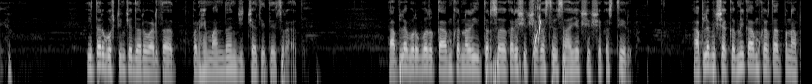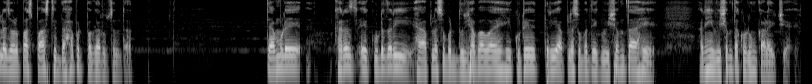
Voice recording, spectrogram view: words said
इतर गोष्टींचे दर वाढतात पण हे मानधन जिच्छा तिथेच राहते. आपल्याबरोबर काम करणारे इतर सहकारी शिक्षक असतील सहाय्यक शिक्षक असतील आपल्यापेक्षा कमी काम करतात पण आपल्या जवळपास पाच ते दहा पट पगार उचलतात. त्यामुळे खरंच एक कुठंतरी हा आपल्यासोबत दुजाभाव आहे ही कुठेतरी आपल्यासोबत एक विषमता आहे आणि ही विषमता खोडून काढायची आहे.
